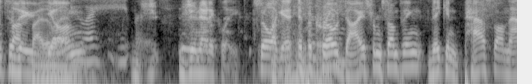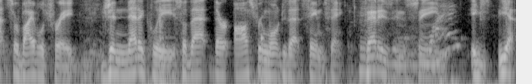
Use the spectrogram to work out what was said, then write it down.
onto fuck, their by the way. young. Ooh, I hate birds. genetically. So, like, i- if a crow dies from something, they can pass on that survival trait genetically, so that their offspring won't do that same thing. that is insane. What? Ex- yeah,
